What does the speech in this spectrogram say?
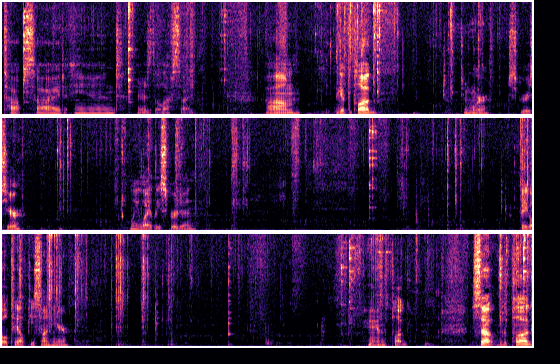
top side, and there's the left side. Um, get the plug. Two more screws here. Only lightly screwed in. Big old tailpiece on here. and the plug. So the plug,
